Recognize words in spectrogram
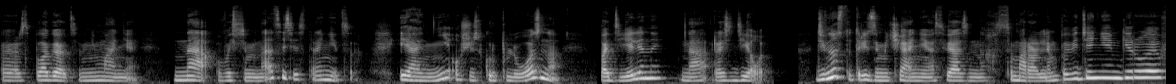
э, располагаются, внимание, на 18 страницах, и они очень скрупулезно поделены на разделы. 93 замечания, связанных с аморальным поведением героев,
